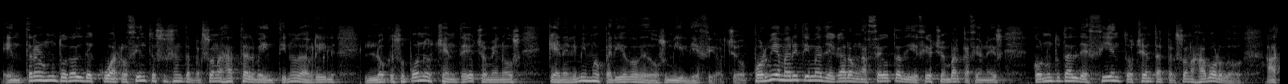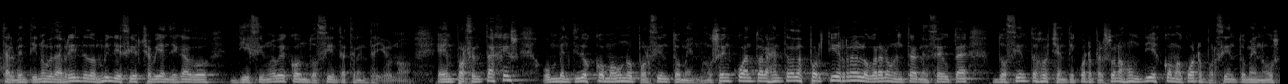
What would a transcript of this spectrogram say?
entraron un total de 460 personas hasta el 29 de abril, lo que supone 88 menos que en el mismo periodo de 2018. Por vía marítima llegaron a Ceuta 18 embarcaciones con un total de 180 personas a bordo. Hasta el 29 de abril de 2018 habían llegado 19 con 231. En porcentajes, un 22,1% menos. En cuanto a las entradas por tierra lograron entrar en Ceuta 284 personas, un 10,4% menos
